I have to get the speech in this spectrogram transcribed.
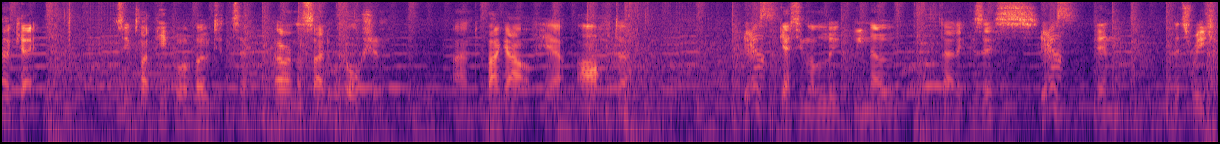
Okay. Seems like people have voted to err on the side of caution and bag out of here after Yes. getting the loot we know that exists Yes. in this region.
